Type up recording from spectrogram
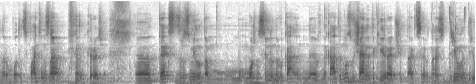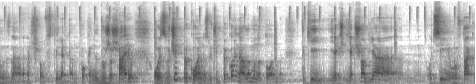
не робота, це паті, не знаю. Коротше. Е, Текст, зрозуміло, там можна сильно не, вика... не вникати. Ну, звичайний такий репчик, так? Це в нас дріл, не дріл, не знаю, що в стилях там поки не дуже шарю. Ось, звучить прикольно, звучить прикольно, але монотонно. Такий, як, якщо б я оцінював так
